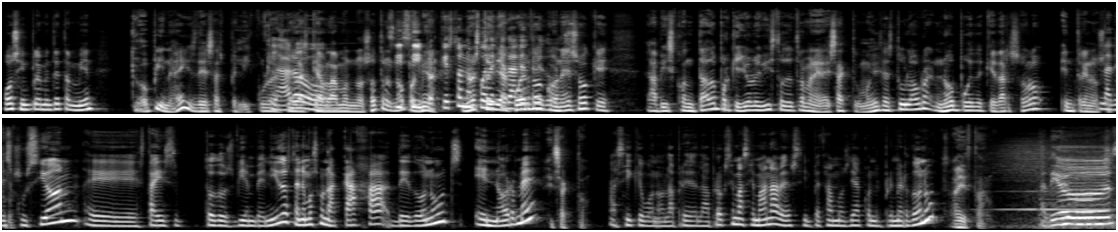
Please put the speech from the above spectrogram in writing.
o simplemente también qué opináis de esas películas de las que hablamos nosotros. ¿no? Pues mira, no, estoy de acuerdo con eso que habéis contado porque yo lo he visto de otra manera. Exacto, como dices tú, Laura, no puede quedar solo entre nosotros. La discusión, eh, estáis todos bienvenidos. Tenemos una caja de donuts enorme. Exacto. Así que bueno, la, la próxima semana a ver si empezamos ya con el primer donut. Ahí está. Adiós.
